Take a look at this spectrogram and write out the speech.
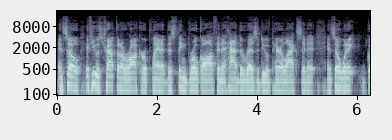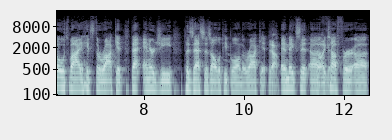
And so if he was trapped on a rock or a planet, this thing broke off and it had the residue of parallax in it. And so when it goes by and hits the rocket, that energy possesses all the people on the rocket. Yeah. And makes it uh, like it. tough for uh,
